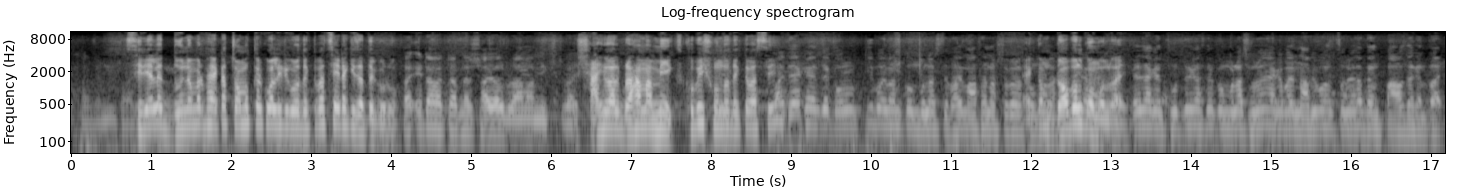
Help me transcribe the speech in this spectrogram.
সিরিয়ালের দুই নম্বর ভাই একটা চমৎকার কোয়ালিটি গরু দেখতে পাচ্ছি। এটা কি জাতের গরু? ভাই এটাও একটা আপনার সায়ল ব্রাহ্মা মিক্সড ভাই। শাহিওয়াল ব্রাহ্মা মিক্স খুবই সুন্দর দেখতে পাচ্ছি। ভাই দেখেন যে গরুর কি পরিমাণ কম্বল আসছে ভাই মাথা নষ্ট করা একদম ডবল কম্বল ভাই। এই দেখেন থুতনির কাছ থেকে কম্বল শুরু হয়ে একেবারে নাভি পর্যন্ত চলে গেছে। দেখেন পাও দেখেন ভাই।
